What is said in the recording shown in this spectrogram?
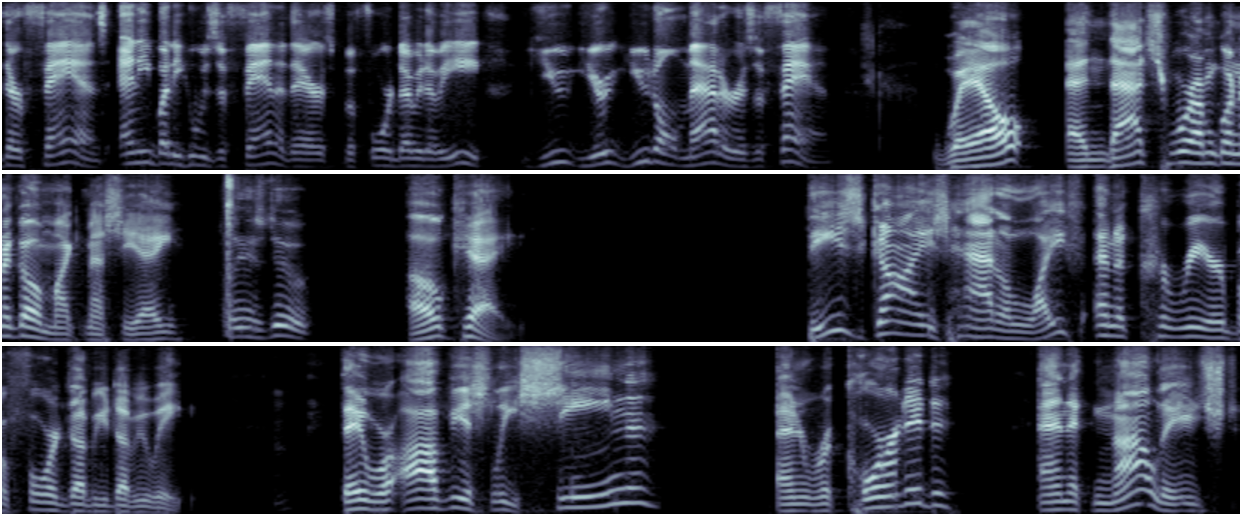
their fans, anybody who was a fan of theirs before WWE, you you're you don't matter as a fan. Well, and that's where I'm going to go, Mike Messier. Please do. Okay. These guys had a life and a career before WWE. They were obviously seen and recorded and acknowledged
